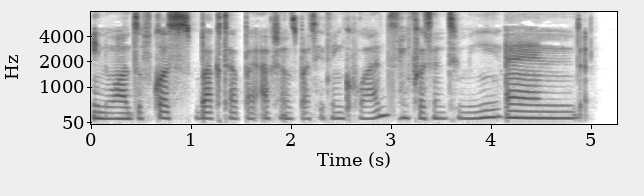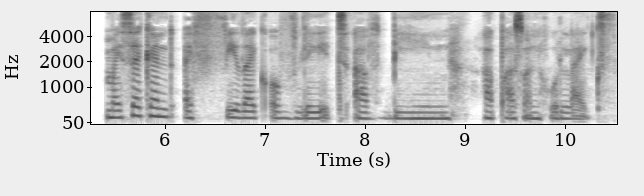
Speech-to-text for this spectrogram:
in words, of course, backed up by actions, but I think words are important to me. And my second, I feel like of late I've been a person who likes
